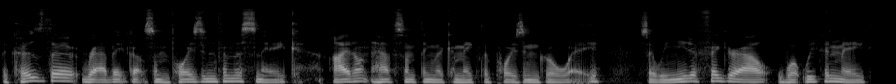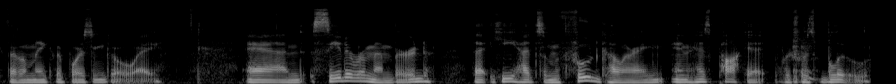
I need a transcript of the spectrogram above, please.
because the rabbit got some poison from the snake, I don't have something that can make the poison go away. So we need to figure out what we can make that'll make the poison go away. And Cedar remembered that he had some food coloring in his pocket, which was blue.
